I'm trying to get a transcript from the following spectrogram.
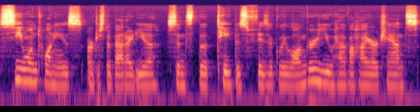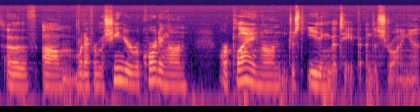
C120s are just a bad idea since the tape is physically longer. You have a higher chance of um, whatever machine you're recording on or playing on just eating the tape and destroying it.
